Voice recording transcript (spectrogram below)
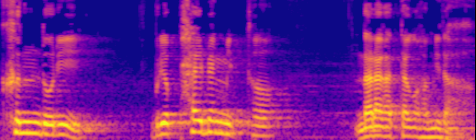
큰 돌이 무려 800m 날아갔다고 합니다.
